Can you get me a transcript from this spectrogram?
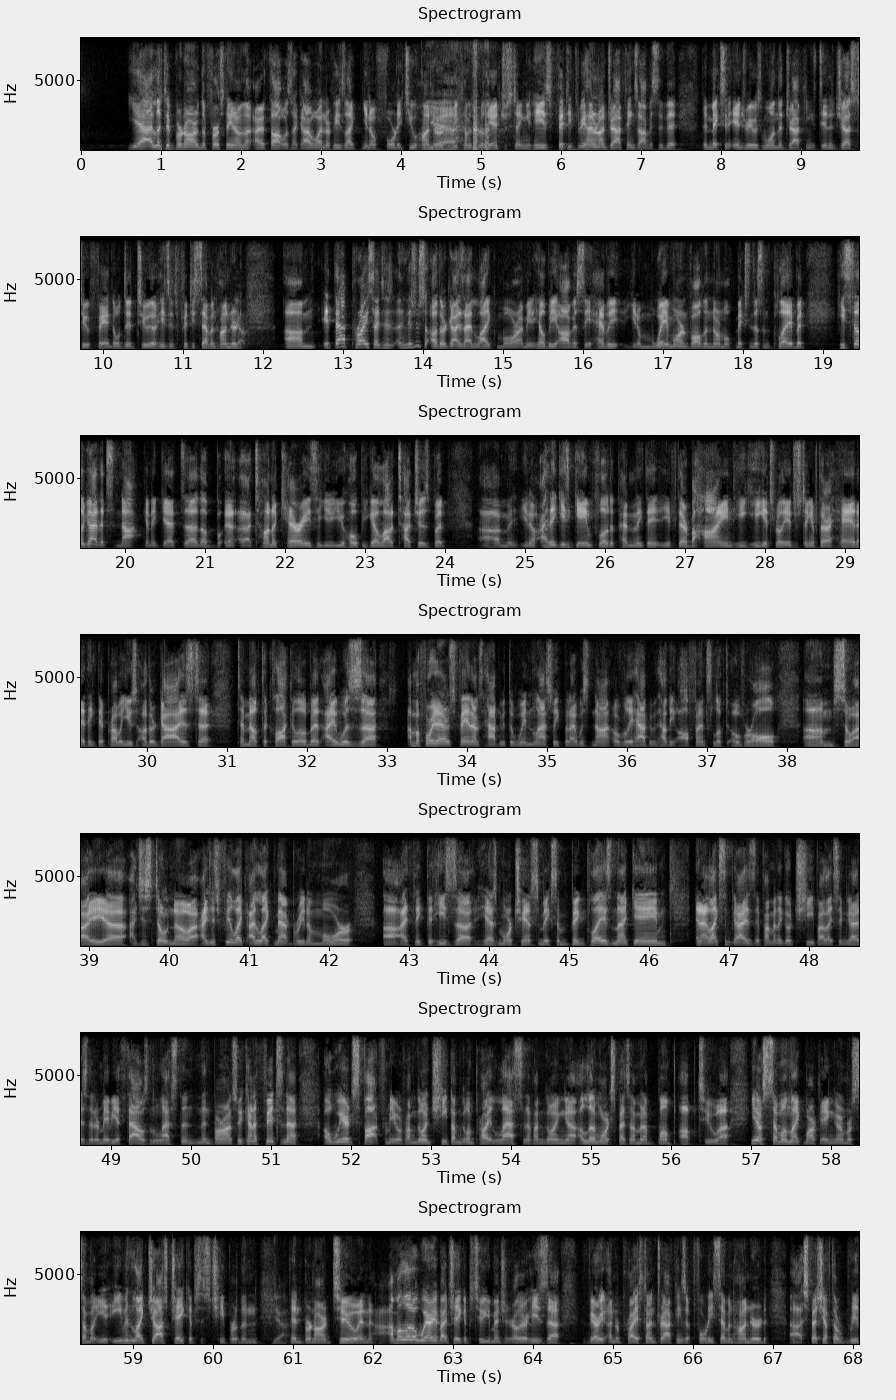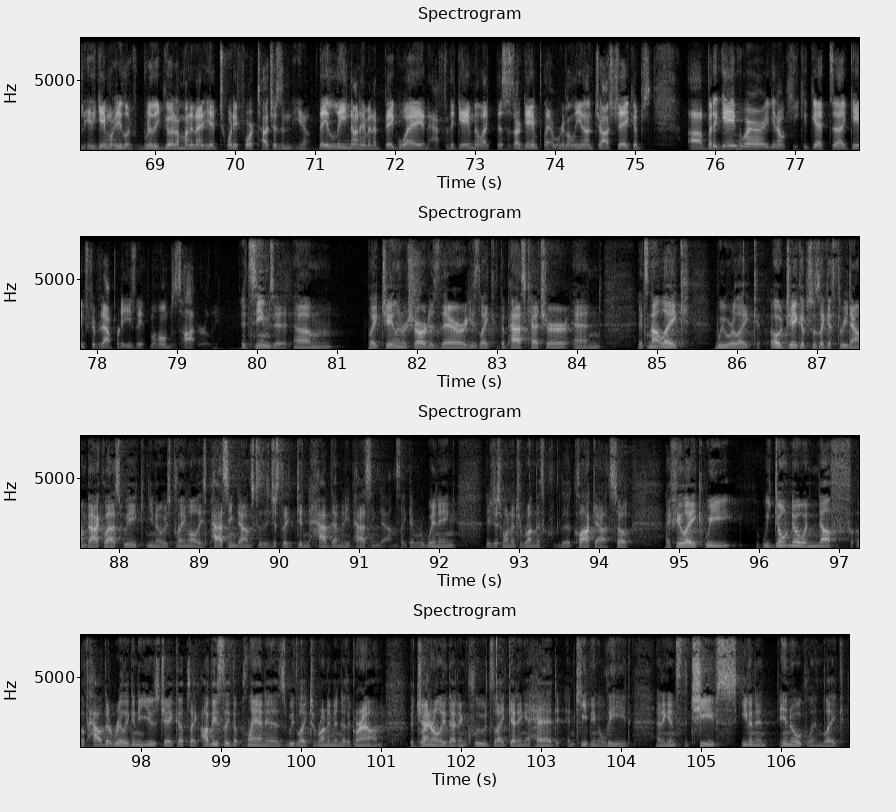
Yeah, I looked at Bernard. The first thing I thought was like, I wonder if he's like you know forty two hundred yeah. and becomes really interesting. And he's fifty three hundred on DraftKings. Obviously, the the Mixon injury was one that DraftKings did adjust to. FanDuel did too. He's at fifty seven hundred. Yep. Um, at that price, I just I think there's just other guys I like more. I mean, he'll be obviously heavy, you know, way more involved than normal if Mixon doesn't play, but he's still a guy that's not going to get uh, the a ton of carries. You, you hope you get a lot of touches, but um, you know, I think he's game flow dependent. I think they, if they're behind, he, he gets really interesting. If they're ahead, I think they probably use other guys to to milk the clock a little bit. I was uh, I'm a 49ers fan. I was happy with the win last week, but I was not overly happy with how the offense looked overall. Um, so I uh, I just don't know. I, I, just feel like I like Matt Breida more. Uh, I think that he's uh, he has more chance to make some big plays in that game. And I like some guys. If I'm going to go cheap, I like some guys that are maybe a thousand less than than Barnes. So he kind of fits in a, a weird spot for me. Where if I'm going cheap, I'm going probably less, and if I'm going uh, a little more expensive, I'm going to bump up to uh, you know someone like Mark Ingram or someone even like Josh Jacobs is cheaper than yeah. than Bernard too. And I'm a little wary about Jacobs too. You mentioned earlier he's uh, very underpriced on DraftKings at 4,700, uh, especially after really the game where he looked really good on Monday night. He had 24 touches, and you know they leaned on him in a big way. And after the game, they're like, "This is our game plan. We're going to lean on Josh Jacobs." Uh, but a game where you know he could get uh, game scripted out pretty easily if Mahomes is hot early. It seems it. Um, like Jalen Richard is there. He's like the pass catcher, and it's not like we were like, oh, Jacobs was like a three down back last week. You know, he's playing all these passing downs because they just like didn't have that many passing downs. Like they were winning. They just wanted to run this, the clock out. So I feel like we we don't know enough of how they're really going to use Jacobs. Like obviously the plan is we'd like to run him into the ground, but generally right. that includes like getting ahead and keeping a lead. And against the Chiefs, even in, in Oakland, like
